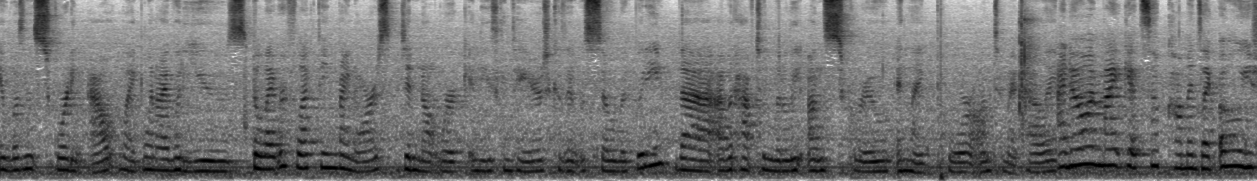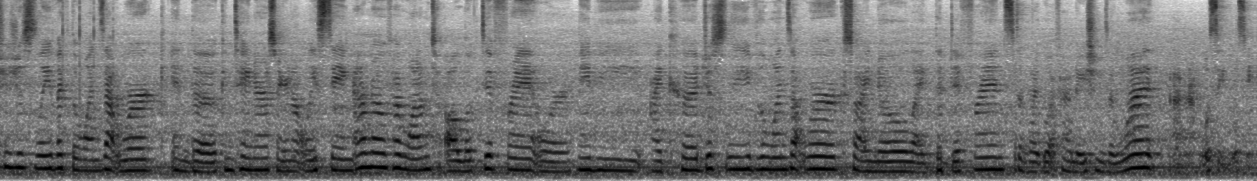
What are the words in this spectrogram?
it wasn't squirting out like when I would use the light reflecting by NARS did not work in these containers because it was so liquidy that I would have to literally unscrew and like pour onto my palette. I know I might get some comments like, oh, you should just leave like the ones that work in the container so you're not wasting. I don't know if I want them to all look different or maybe I could just leave the ones that work so I know like the difference of like what foundations and what. I don't know. We'll see. We'll see.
